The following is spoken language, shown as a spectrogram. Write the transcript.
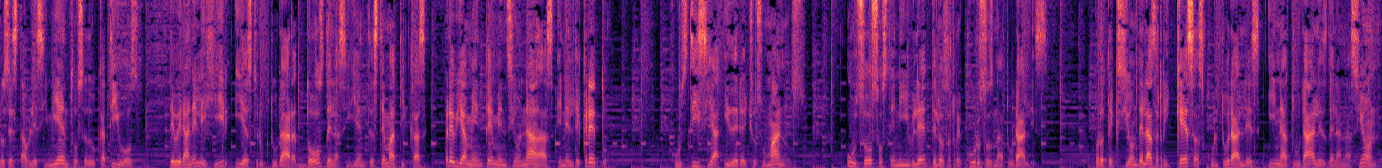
Los establecimientos educativos deberán elegir y estructurar dos de las siguientes temáticas previamente mencionadas en el decreto. Justicia y derechos humanos. Uso sostenible de los recursos naturales. Protección de las riquezas culturales y naturales de la nación.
